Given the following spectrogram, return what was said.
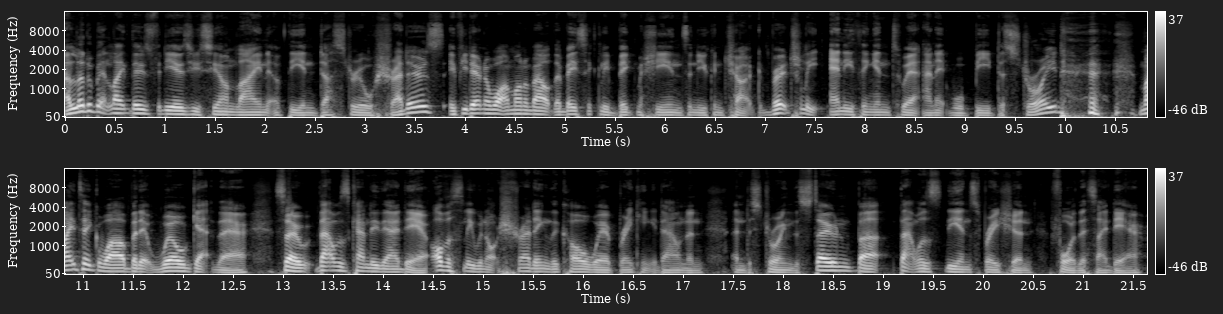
A little bit like those videos you see online of the industrial shredders. If you don't know what I'm on about, they're basically big machines and you can chuck virtually anything into it and it will be destroyed. Might take a while, but it will get there. So that was kind of the idea. Obviously, we're not shredding the coal, we're breaking it down and, and destroying the stone, but that was the inspiration for this idea.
